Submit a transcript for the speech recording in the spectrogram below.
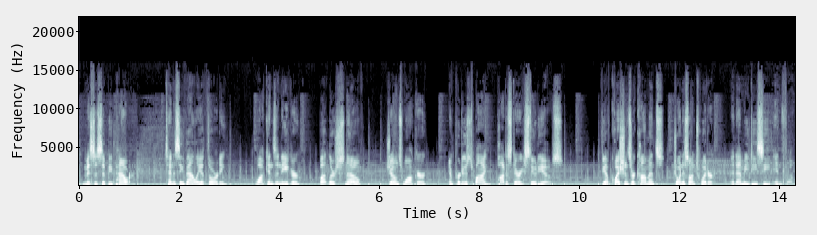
Mississippi Power, Tennessee Valley Authority, Watkins and Eager, Butler Snow, Jones Walker, and produced by Podastery Studios. If you have questions or comments, join us on Twitter at MEDC Info.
